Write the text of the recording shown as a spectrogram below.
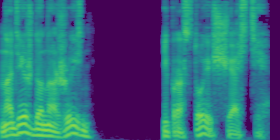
надежда на жизнь и простое счастье.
